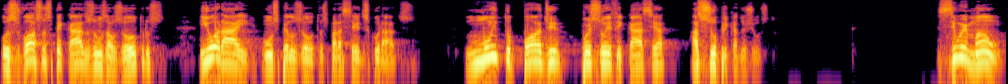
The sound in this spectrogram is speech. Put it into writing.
os vossos pecados uns aos outros e orai uns pelos outros para serdes curados. Muito pode, por sua eficácia, a súplica do justo. Se um irmão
